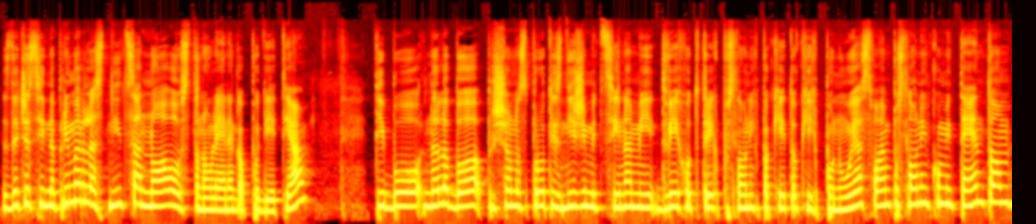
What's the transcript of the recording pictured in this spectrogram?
Zdaj, če si, na primer, lastnica novo ustanovljenega podjetja, ti bo NLB prišel nasproti z nižjimi cenami dveh od treh poslovnih paketov, ki jih ponuja svojim poslovnim komitentom.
